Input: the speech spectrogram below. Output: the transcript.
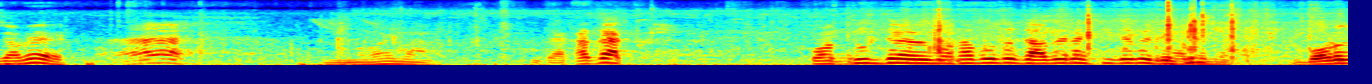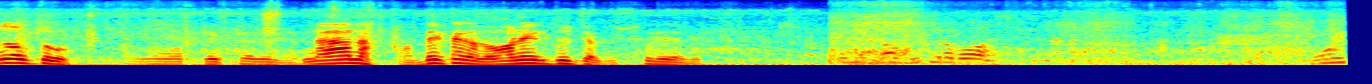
যাবে? হ্যাঁ। নয় না। দেখা যাক। কত দূর যাবে মাথা পর্যন্ত যাবে না কি যাবে দেখি। বড় জল তো। না না অর্ধেকটা কেন? অনেক দূর যাবে চলে যাবে। ওই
